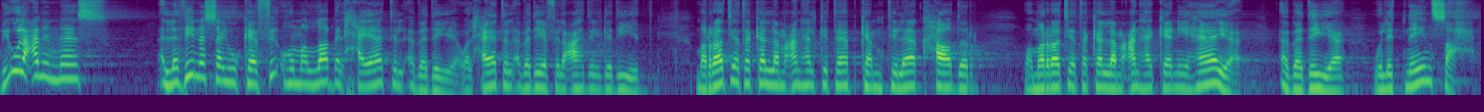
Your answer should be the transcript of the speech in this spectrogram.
بيقول عن الناس الذين سيكافئهم الله بالحياة الأبدية والحياة الأبدية في العهد الجديد. مرات يتكلم عنها الكتاب كامتلاك حاضر ومرات يتكلم عنها كنهاية أبدية والاثنين صح.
